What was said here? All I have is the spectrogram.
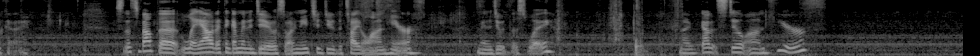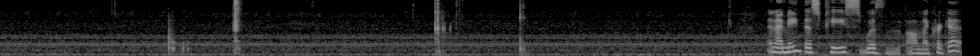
Okay. So that's about the layout I think I'm going to do. So I need to do the title on here. I'm going to do it this way. And I've got it still on here. And I made this piece with uh, my Cricut.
